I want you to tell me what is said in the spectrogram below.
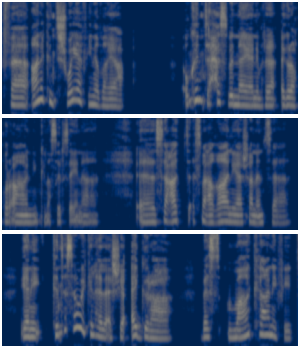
فانا كنت شوية فيني ضياع. وكنت أحس بأنه يعني مثلا أقرأ قرآن يمكن أصير زينة. أه، ساعات أسمع أغاني عشان أنسى. يعني كنت أسوي كل هالأشياء أقرأ بس ما كان يفيد.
